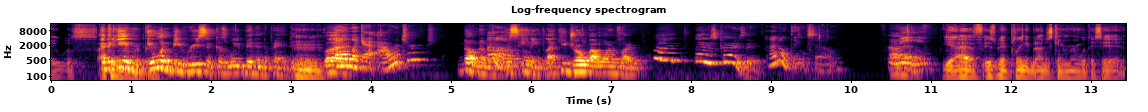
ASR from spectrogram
It was. I And can't again, remember. it wouldn't be recent because we've been in the pandemic. But Oh, like at our church? no, no, no, Oh. just any. Like you drove by one and was like, "What? That is crazy." I don't think so. For I me. have. Yeah, I have. It's been plenty, but I just can't remember what they said.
